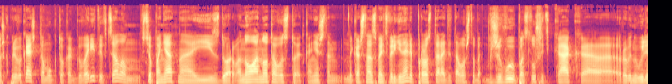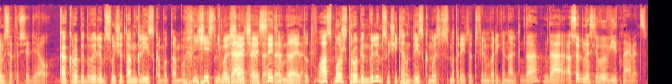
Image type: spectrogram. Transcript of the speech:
немножко привыкаешь к тому, кто как говорит, и в целом все понятно и здорово. Но оно того стоит, конечно. Мне кажется, надо смотреть в оригинале просто ради того, чтобы вживую послушать, как э, Робин Уильямс это все делал. Как Робин Уильямс учит английскому, там есть небольшая Да, часть да, с этим, да, да, да, и тут вас может Робин Уильямс учить английскому, если смотреть этот фильм в оригинале. Да, да, особенно если вы вьетнамец.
